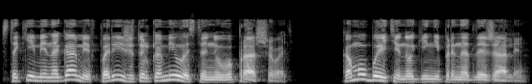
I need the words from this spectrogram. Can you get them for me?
С такими ногами в Париже только милостыню выпрашивать. Кому бы эти ноги не принадлежали.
